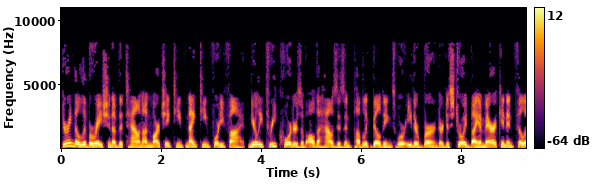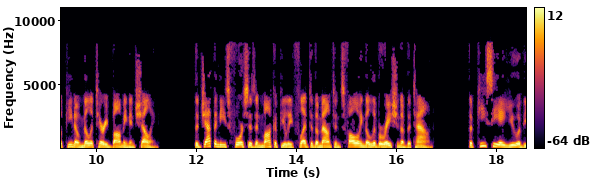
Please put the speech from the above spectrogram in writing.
During the liberation of the town on March 18, 1945, nearly three-quarters of all the houses and public buildings were either burned or destroyed by American and Filipino military bombing and shelling. The Japanese forces and Makapili fled to the mountains following the liberation of the town. The PCAU of the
